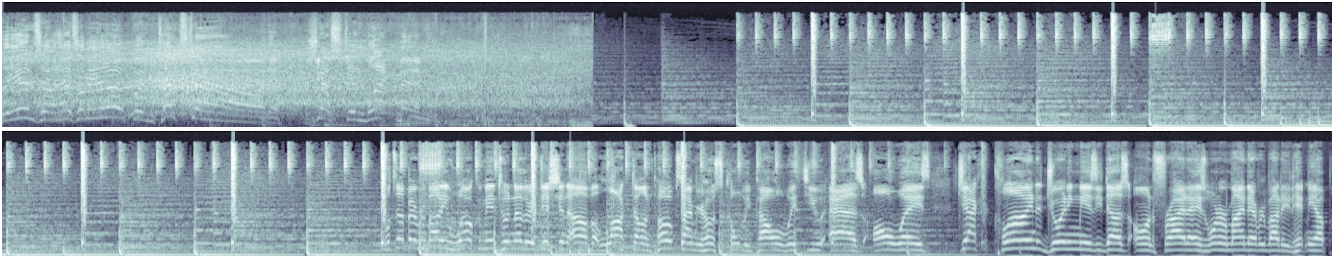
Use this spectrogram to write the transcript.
the end zone, has a man open. Touchdown, Justin Blackmon. What's up, everybody? Welcome into another edition of Locked On Pokes. I'm your host, Colby Powell, with you as always. Jack Klein joining me as he does on Fridays. Want to remind everybody to hit me up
